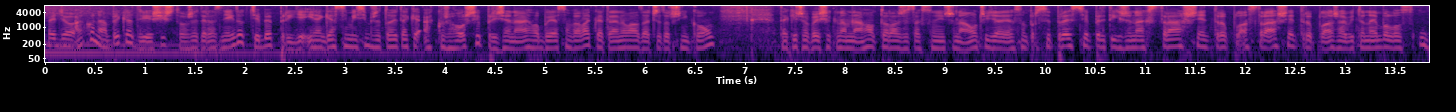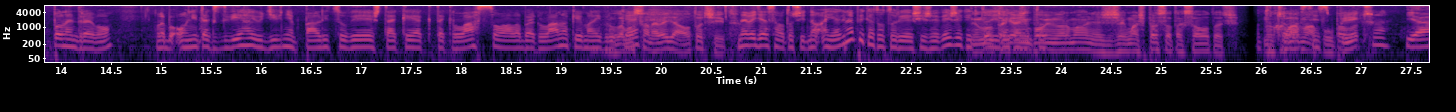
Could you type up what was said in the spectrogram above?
Peťo, ako napríklad riešiš to, že teraz niekto k tebe príde, inak ja si myslím, že to je také akože horšie pri ženách, lebo ja som veľakrát trénovala začiatočníkov, takí, čo prišli k nám na hotel a že sa chcú niečo naučiť a ja som proste presne pri tých ženách strašne trpla, strašne trpla, že aby to nebolo úplne drevo, lebo oni tak zdvíhajú divne palicu, vieš, také jak tak laso, alebo jak lano, keď mali v ruke. Lebo sa nevedia otočiť. Nevedia sa otočiť. No a jak napríklad toto rieši, že vieš, že keď to No je tak ja im to... poviem normálne, že však máš prsa, tak sa otoč. to No čo chlap má vlastne pupík. spoločné? Ja,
